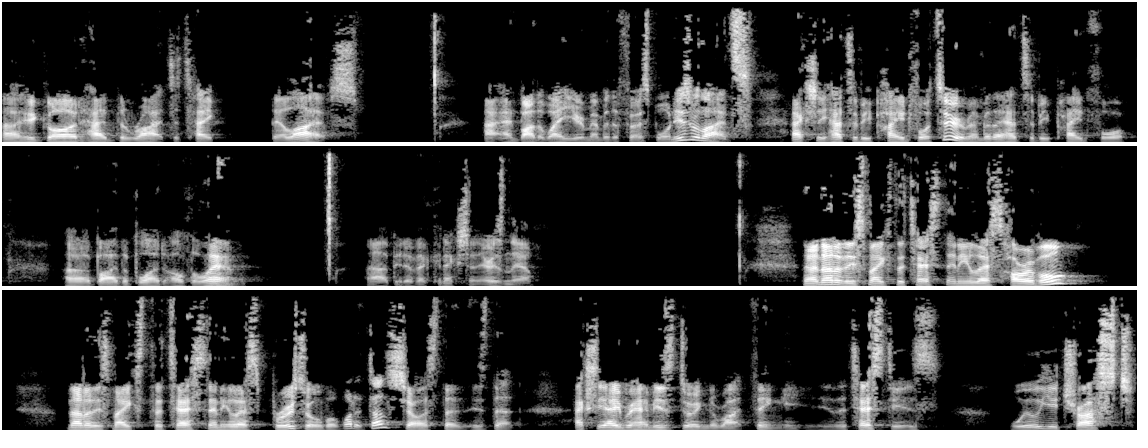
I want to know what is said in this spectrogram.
uh, who God had the right to take their lives. Uh, and by the way, you remember the firstborn Israelites actually had to be paid for too. Remember, they had to be paid for uh, by the blood of the Lamb. a bit of a connection there, isn't there? Now, none of this makes the test any less horrible. None of this makes the test any less brutal. But what it does show us that, is that actually Abraham is doing the right thing. The test is will you trust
